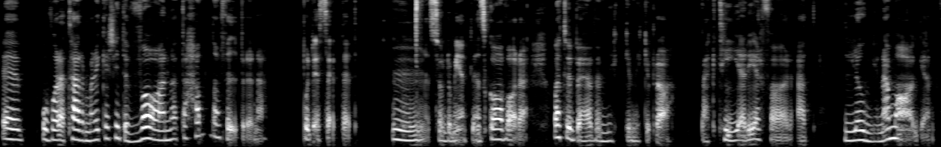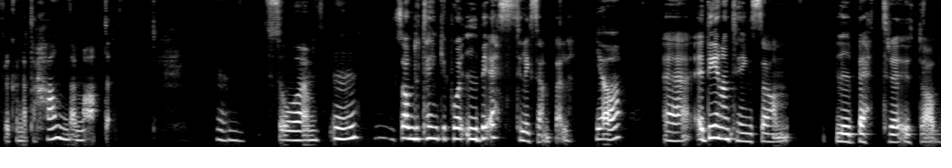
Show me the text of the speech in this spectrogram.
Eh, och våra tarmar är kanske inte vana att ta hand om fibrerna på det sättet mm, som de egentligen ska vara. Och att vi behöver mycket, mycket bra bakterier för att lugna magen, för att kunna ta hand om maten. Mm, så, mm, Så om du tänker på IBS till exempel, ja. eh, är det någonting som blir bättre utav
